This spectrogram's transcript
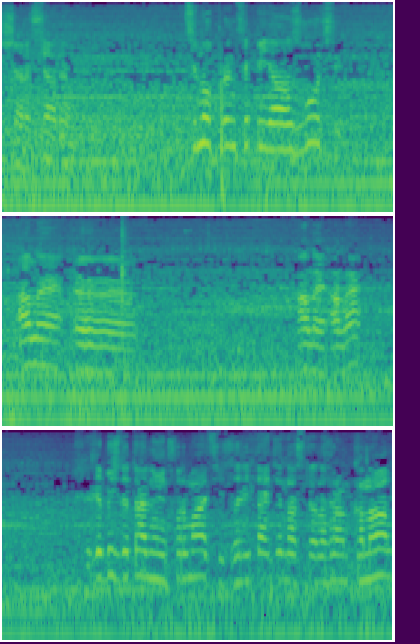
Ще раз сядемо. Ціну, в принципі, я озвучив, але, е, але, але для більш детальної інформації залітайте на наш телеграм-канал.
